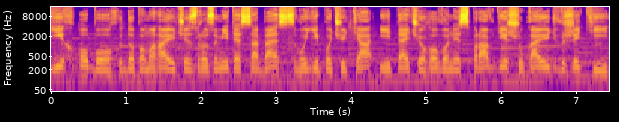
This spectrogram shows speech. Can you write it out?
їх обох, допомагаючи зрозуміти себе, свої почуття і те, чого вони справді шукають в житті.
